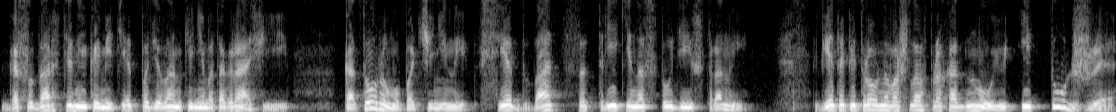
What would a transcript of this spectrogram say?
Государственный комитет по делам кинематографии – которому подчинены все 23 киностудии страны. Вета Петровна вошла в проходную и тут же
